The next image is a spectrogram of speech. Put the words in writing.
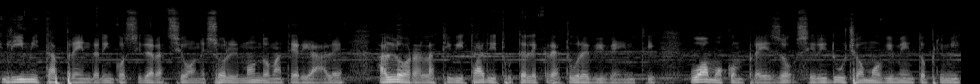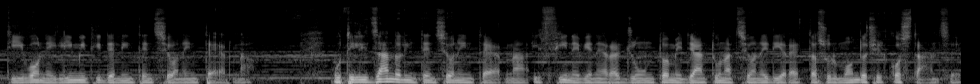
limita a prendere in considerazione solo il mondo materiale, allora l'attività di tutte le creature viventi, uomo compreso, si riduce a un movimento primitivo nei limiti dell'intenzione interna. Utilizzando l'intenzione interna, il fine viene raggiunto mediante un'azione diretta sul mondo circostanze.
